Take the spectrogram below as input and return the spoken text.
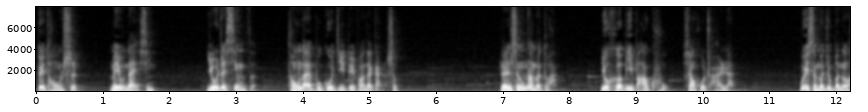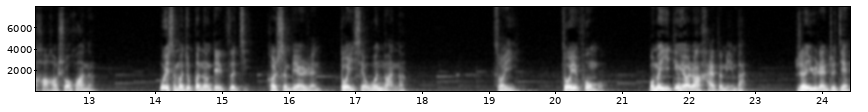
对同事没有耐心，由着性子，从来不顾及对方的感受。人生那么短。又何必把苦相互传染？为什么就不能好好说话呢？为什么就不能给自己和身边人多一些温暖呢？所以，作为父母，我们一定要让孩子明白，人与人之间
